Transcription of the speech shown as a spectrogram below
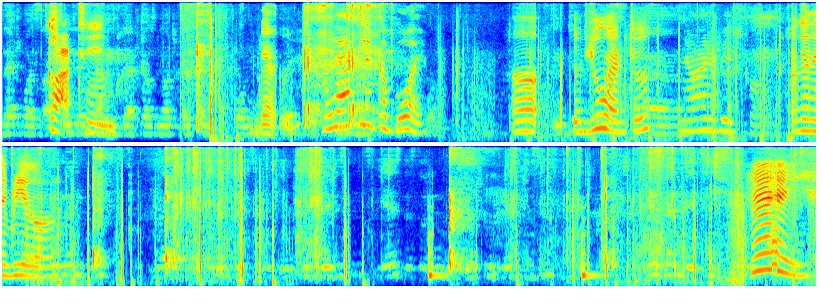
that was Got him. That was not yeah. Like a boy. Uh, if you want to. No, I want to be a girl. I'm gonna be a girl. Hey!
